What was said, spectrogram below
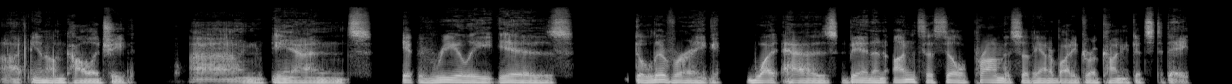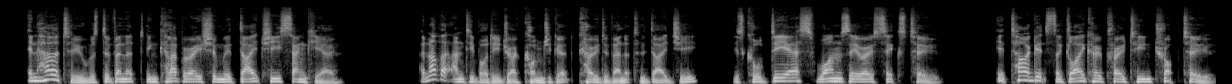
uh, in oncology. Um, and it really is delivering what has been an unfulfilled promise of antibody drug conjugates to date. Enhertu was developed in collaboration with Daiichi Sankyo. Another antibody drug conjugate co-developed with Daiichi is called DS1062. It targets the glycoprotein TROP2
